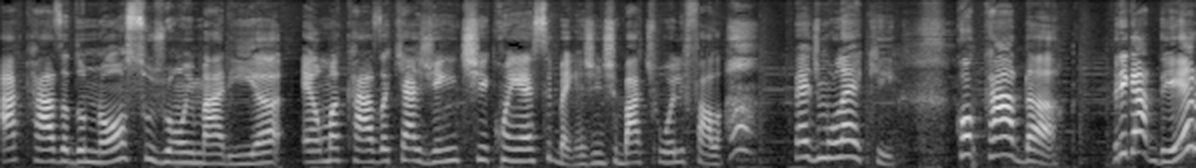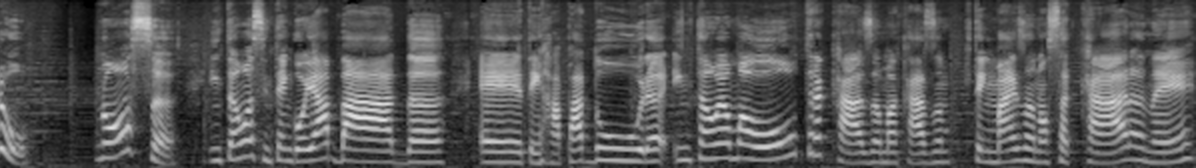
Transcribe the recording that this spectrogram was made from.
a casa do nosso João e Maria é uma casa que a gente conhece bem. A gente bate o olho e fala: ah, pé de moleque, cocada, brigadeiro. Nossa! Então, assim, tem goiabada, é, tem rapadura. Então, é uma outra casa, uma casa que tem mais a nossa cara, né?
